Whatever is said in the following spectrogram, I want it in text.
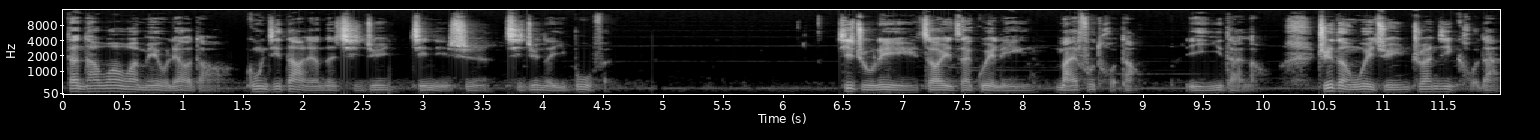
但他万万没有料到，攻击大梁的齐军仅仅是齐军的一部分，其主力早已在桂林埋伏妥当，以逸待劳，只等魏军钻进口袋。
